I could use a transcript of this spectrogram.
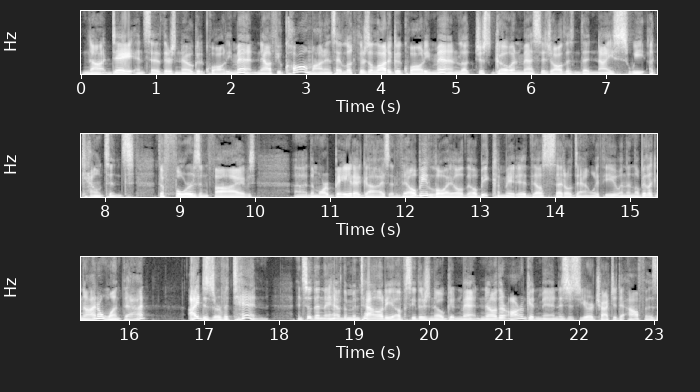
not date and say there's no good quality men. Now, if you call them on and say, look, there's a lot of good quality men, look, just go and message all the, the nice, sweet accountants, the fours and fives, uh, the more beta guys, they'll be loyal, they'll be committed, they'll settle down with you, and then they'll be like, no, I don't want that. I deserve a 10. And so then they have the mentality of, see, there's no good men. No, there are good men. It's just you're attracted to alphas.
